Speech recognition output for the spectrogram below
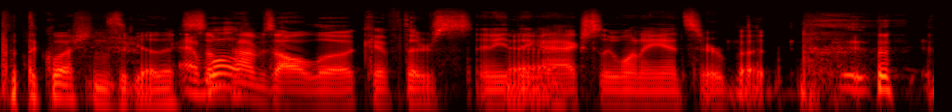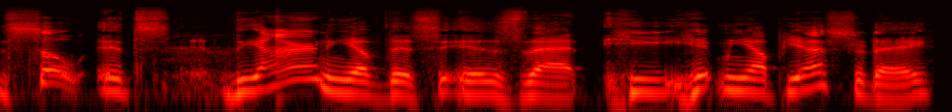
put the questions together. And well- Sometimes I'll look if there's anything Yeah. I actually want to answer, but so it's the irony of this is that he hit me up yesterday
